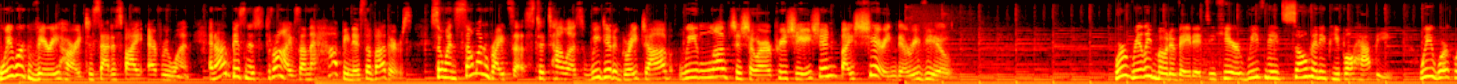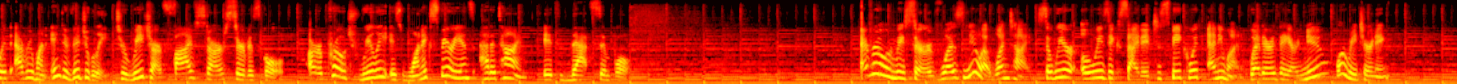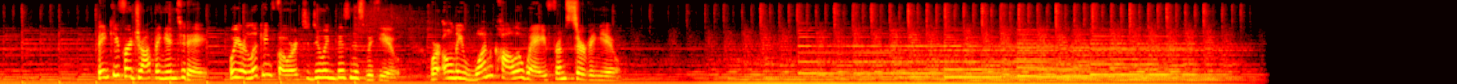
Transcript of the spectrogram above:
We work very hard to satisfy everyone, and our business thrives on the happiness of others. So when someone writes us to tell us we did a great job, we love to show our appreciation by sharing their review. We're really motivated to hear we've made so many people happy. We work with everyone individually to reach our five star service goal. Our approach really is one experience at a time. It's that simple. Everyone we serve was new at one time, so we are always excited to speak with anyone, whether they are new or returning. Thank you for dropping in today. We are looking forward to doing business with you. We're only one call away from serving you.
